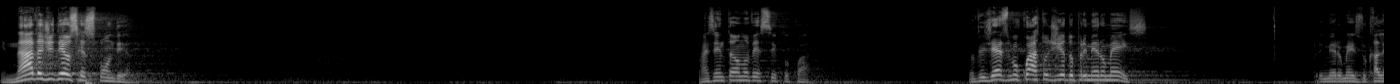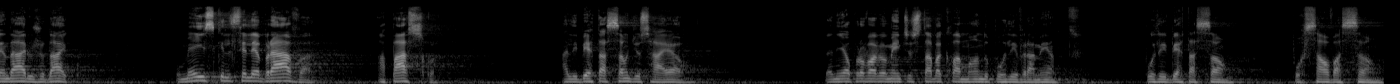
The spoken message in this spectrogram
e nada de Deus respondeu. Mas então no versículo 4. No 24 dia do primeiro mês, primeiro mês do calendário judaico, o mês que ele celebrava a Páscoa, a libertação de Israel. Daniel provavelmente estava clamando por livramento, por libertação, por salvação.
